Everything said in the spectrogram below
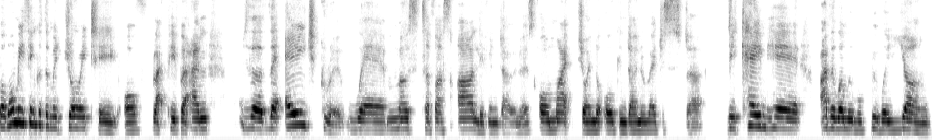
But when we think of the majority of Black people and the, the age group where most of us are living donors or might join the organ donor register, we came here either when we were, we were young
